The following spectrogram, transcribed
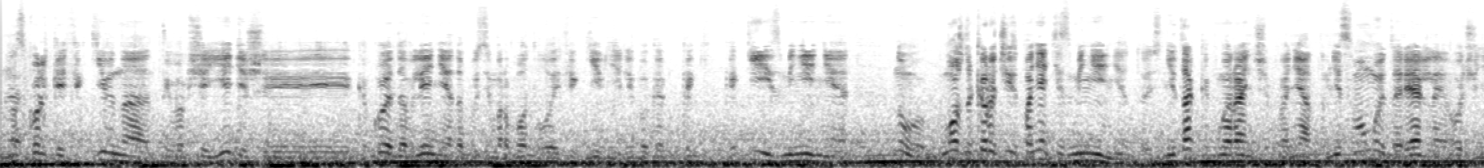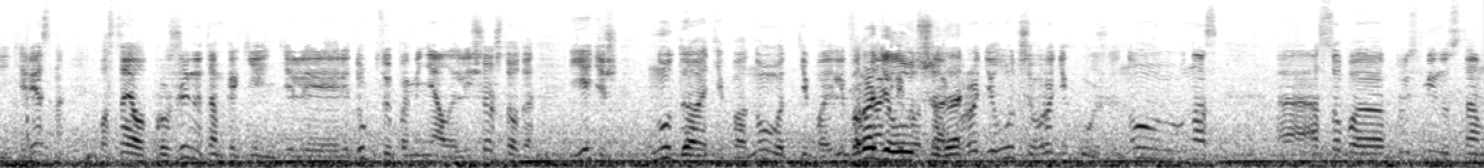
насколько эффективно ты вообще едешь и какое давление, допустим, работало эффективнее, либо как- как- какие изменения, ну, можно, короче, понять изменения, то есть не так, как мы раньше, понятно. Мне самому это реально очень интересно. Поставил пружины там какие-нибудь, или редукцию поменял, или еще что-то. Едешь, ну да, типа, ну вот, типа, либо Вроде так, либо лучше, так. да? Вроде лучше, вроде хуже. Ну, у нас э, особо плюс-минус там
